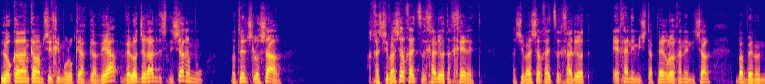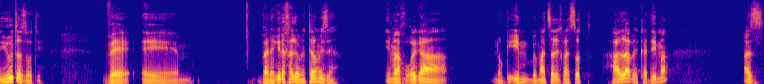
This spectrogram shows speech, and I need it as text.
לא קרנקה ממשיך אם הוא לוקח גביע, ולא ג'רלדש נשאר אם הוא נותן שלושה. החשיבה שלך היא צריכה להיות אחרת. החשיבה שלך היא צריכה להיות איך אני משתפר, לא איך אני נשאר בבינוניות הזאת. ו, אה, ואני אגיד לך גם יותר מזה, אם אנחנו רגע נוגעים במה צריך לעשות הלאה וקדימה, אז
